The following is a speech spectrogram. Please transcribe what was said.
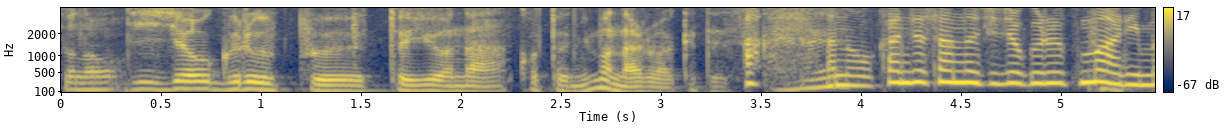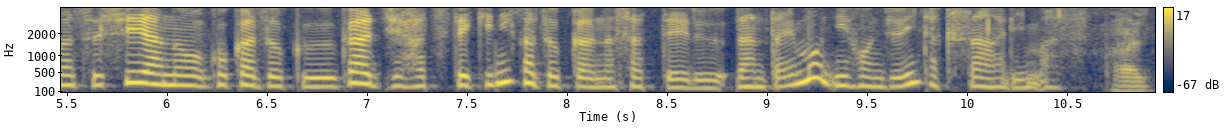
その自助グループというようなことにもなるわけですか、ね、あの患者さんの自助グループもありますし、うん、あのご家族が自発的に家族会をなさっている団体も日本中にたくさんあります。はい。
